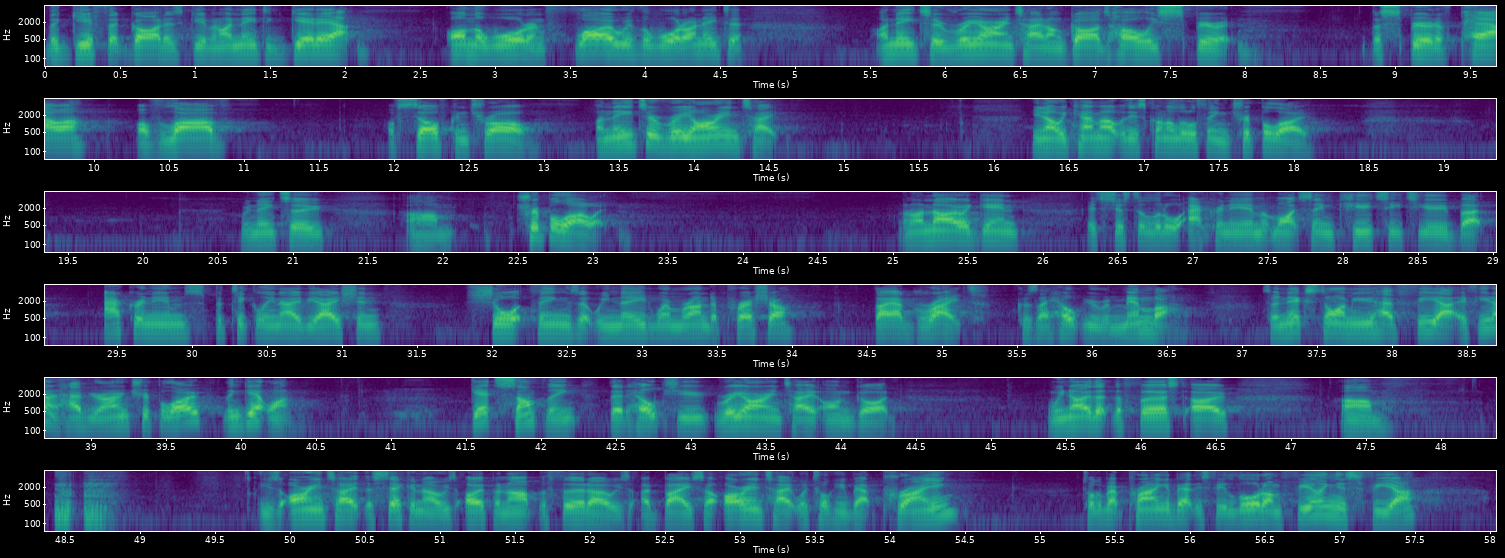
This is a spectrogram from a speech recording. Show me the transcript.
the gift that God has given. I need to get out on the water and flow with the water. I need to, I need to reorientate on God's Holy Spirit, the spirit of power, of love, of self control. I need to reorientate. You know, we came up with this kind of little thing, triple O. We need to um, triple O it. And I know, again, it's just a little acronym. It might seem cutesy to you, but acronyms, particularly in aviation, short things that we need when we're under pressure, they are great because they help you remember. So next time you have fear, if you don't have your own triple O, then get one. Get something that helps you reorientate on God. We know that the first O um, is orientate, the second O is open up, the third O is obey. So, orientate, we're talking about praying. Talking about praying about this fear. Lord, I'm feeling this fear.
